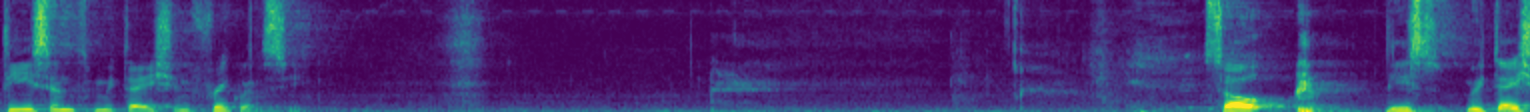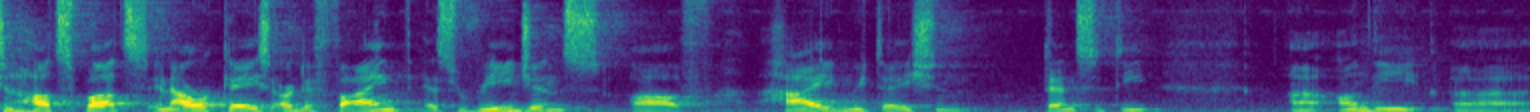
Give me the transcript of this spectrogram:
decent mutation frequency. So these mutation hotspots in our case are defined as regions of high mutation density uh, on the uh,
